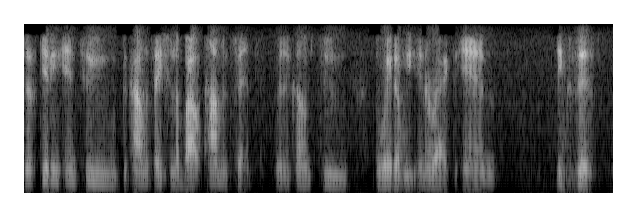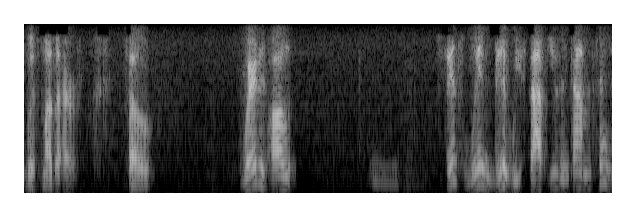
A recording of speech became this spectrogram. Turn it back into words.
just getting into the conversation about common sense when it comes to the way that we interact and exist with Mother Earth. So, where did all since when did we stop using common sense?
